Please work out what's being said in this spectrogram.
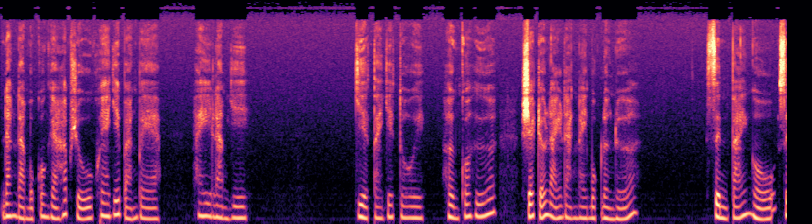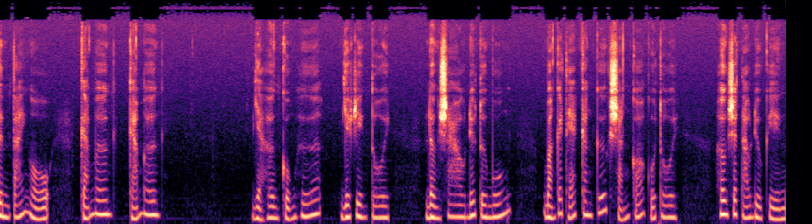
đang làm một con gà hấp rượu khoe với bạn bè, hay làm gì? Chia tay với tôi, Hơn có hứa sẽ trở lại làng này một lần nữa. Xin tái ngộ, xin tái ngộ. Cảm ơn, cảm ơn. Và Hân cũng hứa với riêng tôi, lần sau nếu tôi muốn, bằng cái thẻ căn cước sẵn có của tôi, Hân sẽ tạo điều kiện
